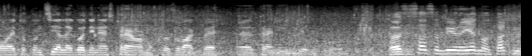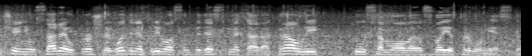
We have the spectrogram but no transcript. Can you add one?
ovaj, tokom cijele godine spremamo kroz ovakve uh, treninge u klubu. Pa, sad sam bio na jednom takmičenju u Sarajevu prošle godine, plivao sam 50 metara krauli, tu sam ovaj, osvojio prvo mjesto.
